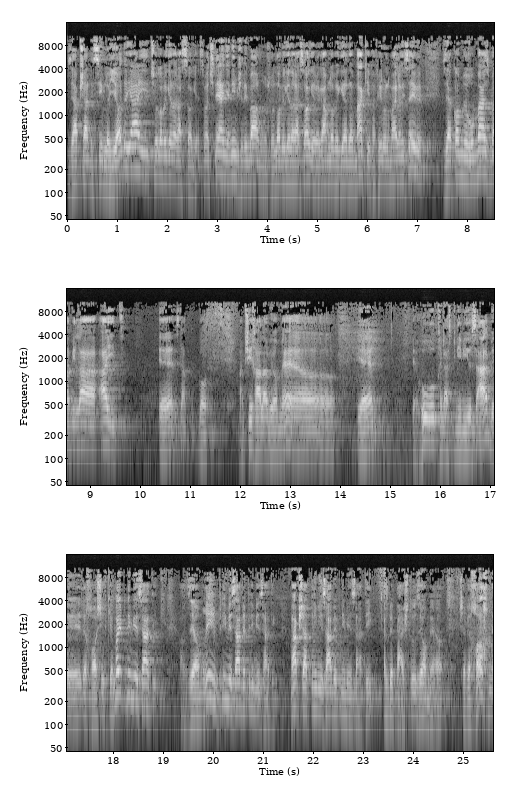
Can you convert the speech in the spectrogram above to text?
זה הפשט נסיב לא יודע יעית שהוא לא בגדר הסוגיה. זאת אומרת, שני העניינים שדיברנו, שהוא לא בגדר הסוגיה וגם לא בגדר מקיף, אפילו למעלה מסבב, זה הכל מרומז במילה עית, סתם, בואו. ממשיך הלאה ואומר, והוא מבחינת פנימיוס אבא, לחושב כמו פנימיוס עתיק. על זה אומרים פנימיוס אבא, פנימיוס עתיק. מה פשט פנימיוס אבא, פנימיוס עתיק? אז בפשטו זה אומר שבחוכמה,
